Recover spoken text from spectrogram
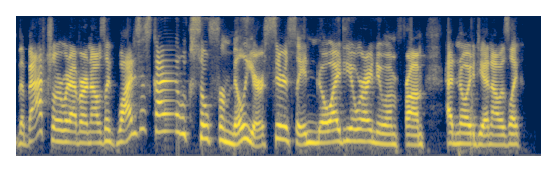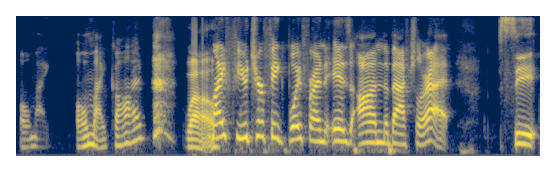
the Bachelor or whatever, and I was like, why does this guy look so familiar? Seriously, no idea where I knew him from. Had no idea, and I was like, oh my, oh my god, Wow. my future fake boyfriend is on the Bachelorette, See,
